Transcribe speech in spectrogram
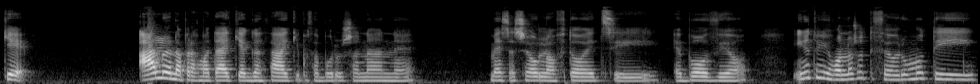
Και άλλο ένα πραγματάκι αγκαθάκι που θα μπορούσε να είναι μέσα σε όλο αυτό έτσι εμπόδιο είναι το γεγονός ότι θεωρούμε ότι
